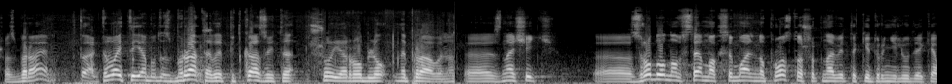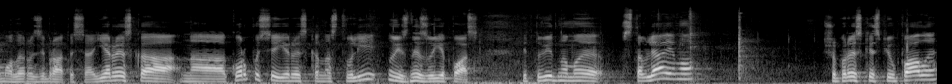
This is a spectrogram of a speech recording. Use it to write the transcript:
Що, збираємо? Так, давайте я буду збирати, а ви підказуйте, що я роблю неправильно. Е, значить, е, зроблено все максимально просто, щоб навіть такі дурні люди, як я могли розібратися. Є риска на корпусі, є риска на стволі, ну і знизу є пас. Відповідно, ми вставляємо, щоб риски співпали,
